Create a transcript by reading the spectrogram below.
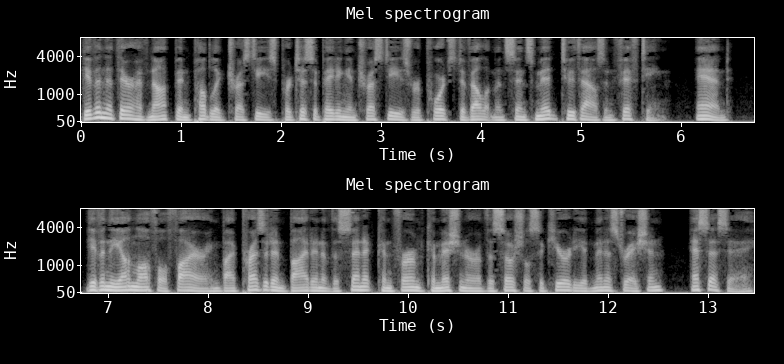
Given that there have not been public trustees participating in trustees' reports development since mid 2015, and, given the unlawful firing by President Biden of the Senate confirmed Commissioner of the Social Security Administration, SSA,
